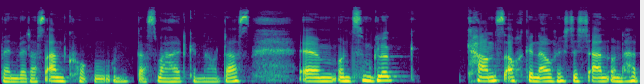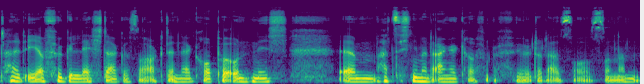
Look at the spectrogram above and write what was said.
wenn wir das angucken. Und das war halt genau das. Ähm, und zum Glück kam es auch genau richtig an und hat halt eher für Gelächter gesorgt in der Gruppe und nicht, ähm, hat sich niemand angegriffen gefühlt oder so, sondern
